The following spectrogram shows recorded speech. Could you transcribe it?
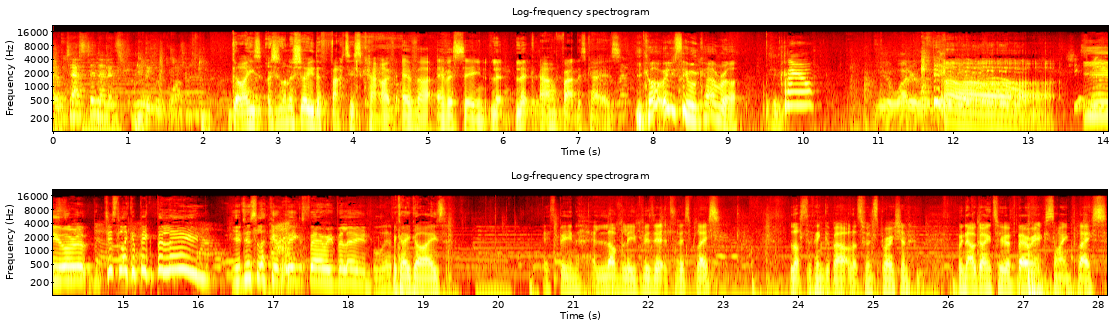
um, tested, and it's really good water. Guys, I just want to show you the fattest cat I've ever, ever seen. Look, look at how fat this cat is. You can't really see him on camera. You need a wider lens. Ah, you are a, just like a big balloon. You're just like a big fairy balloon. Okay, guys, it's been a lovely visit to this place. Lots to think about, lots of inspiration. We're now going to a very exciting place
